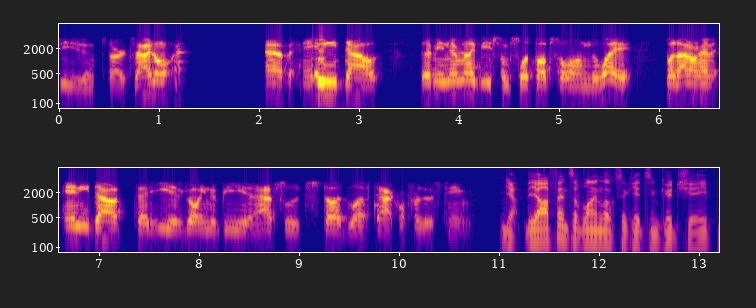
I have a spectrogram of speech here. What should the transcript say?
season starts. I don't have any doubt. I mean, there might be some slip ups along the way, but I don't have any doubt that he is going to be an absolute stud left tackle for this team. Yeah, the offensive line looks like it's in good shape.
